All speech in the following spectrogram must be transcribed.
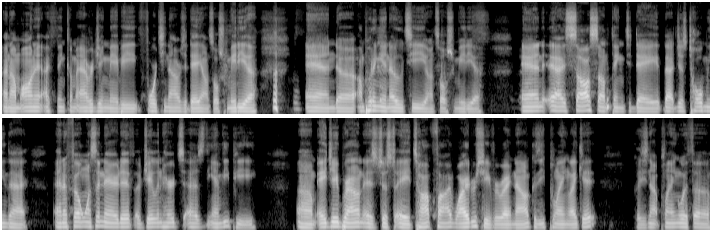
and I'm on it. I think I'm averaging maybe 14 hours a day on social media, and uh, I'm putting in OT on social media. And I saw something today that just told me that NFL wants a narrative of Jalen Hurts as the MVP. Um, AJ Brown is just a top five wide receiver right now because he's playing like it. Because he's not playing with uh,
